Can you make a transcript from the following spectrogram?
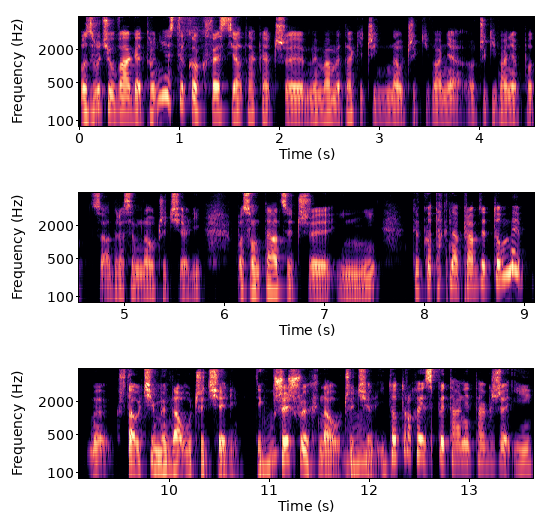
bo zwróć uwagę, to nie jest tylko kwestia taka, czy my mamy takie czy inne oczekiwania, oczekiwania pod adresem nauczycieli, bo są tacy czy inni, tylko tak naprawdę to my kształcimy nauczycieli, tych mhm. przyszłych nauczycieli. I to trochę jest pytanie także i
